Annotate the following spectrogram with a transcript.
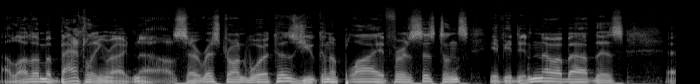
A lot of them are battling right now. So, restaurant workers, you can apply for assistance if you didn't know about this, uh,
